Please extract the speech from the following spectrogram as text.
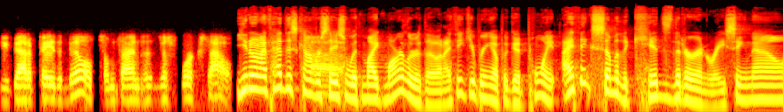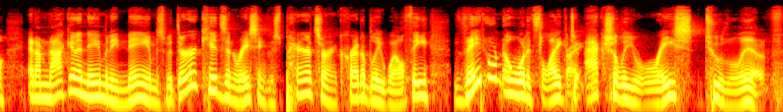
you got to pay the bill. Sometimes it just works out. You know, and I've had this Uh, conversation with Mike Marler, though, and I think you bring up a good point. I think some of the kids that are in racing now, and I'm not going to name any names, but there are kids in racing whose parents are incredibly wealthy. They don't know what it's like to actually race to live.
